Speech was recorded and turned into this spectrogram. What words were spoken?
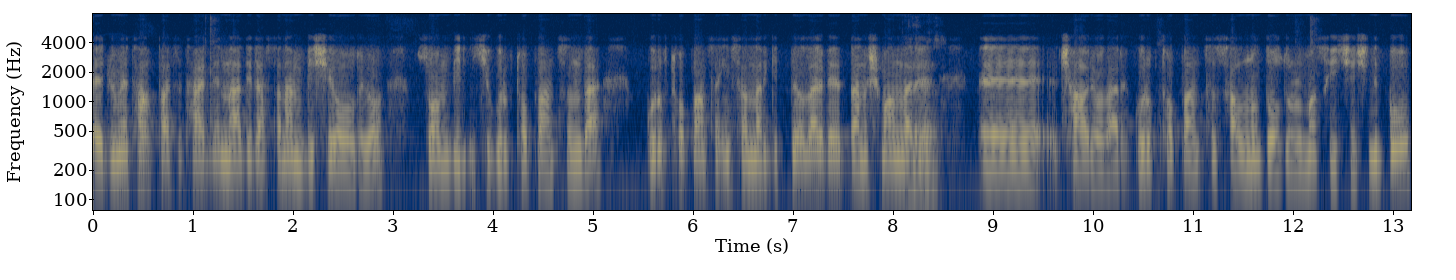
Ee, Cumhuriyet Halk Partisi tarihinde nadir rastlanan bir şey oluyor. Son bir iki grup toplantısında. Grup toplantısına insanlar gitmiyorlar ve danışmanları Evet. e, çağırıyorlar. Grup toplantısı salonu doldurulması için. Şimdi bu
